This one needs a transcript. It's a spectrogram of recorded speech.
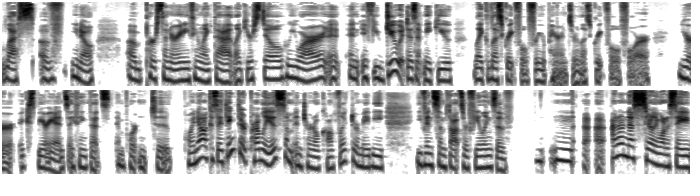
less of you know a person or anything like that. Like you're still who you are, and, and if you do, it doesn't make you like less grateful for your parents or less grateful for your experience. I think that's important to point out because I think there probably is some internal conflict or maybe even some thoughts or feelings of mm, I don't necessarily want to say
